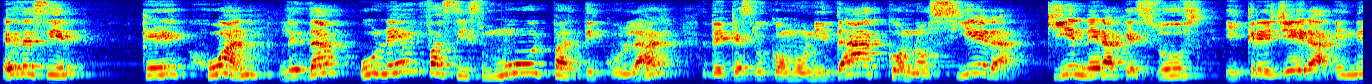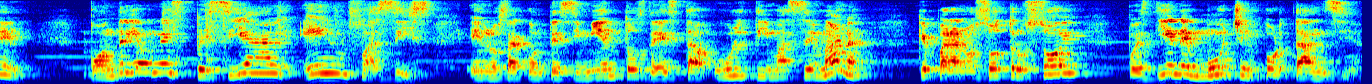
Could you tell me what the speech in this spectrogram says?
es decir, que Juan le da un énfasis muy particular de que su comunidad conociera quién era Jesús y creyera en él. Pondría un especial énfasis en los acontecimientos de esta última semana, que para nosotros hoy pues tiene mucha importancia,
